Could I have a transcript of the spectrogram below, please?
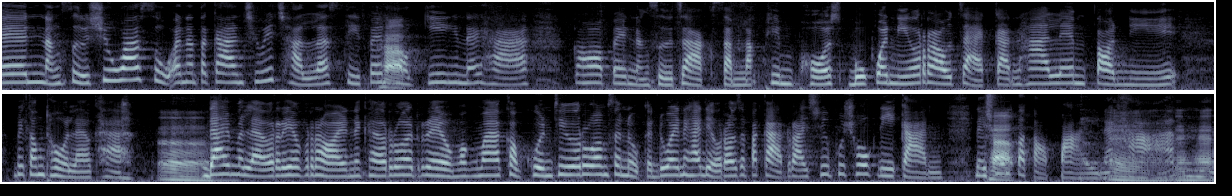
เป็นหนังสือชื่อว่าสู่อนันตการชีวิตฉันและสตีเฟนครับ ฮอว์กิงนะคะ ก็เป็นหนังสือจากสำนักพิมพ์โพสต์บุ๊กวันนี้เราแจกกัน 5 เล่มตอนนี้ ไม่ต้องโทรแล้วค่ะ เออ ได้มาแล้วเรียบร้อยนะคะ รวดเร็วมาก ๆ ขอบคุณที่ร่วมสนุกกันด้วยนะคะ เดี๋ยวเราจะประกาศรายชื่อผู้โชคดีกันในช่วงครับ ต่อๆไปนะคะเออนะฮะ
